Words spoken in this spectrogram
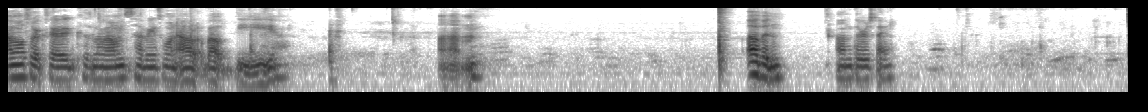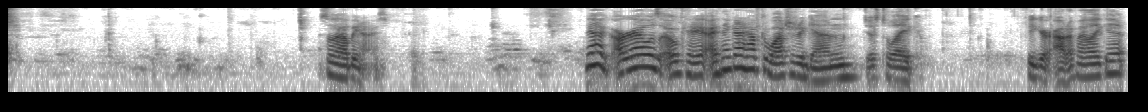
I'm also excited because my mom's having someone out about the um, oven on Thursday. So that'll be nice. Yeah, Argylle was okay. I think I'd have to watch it again just to like figure out if I like it.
